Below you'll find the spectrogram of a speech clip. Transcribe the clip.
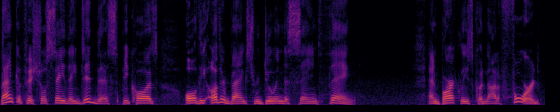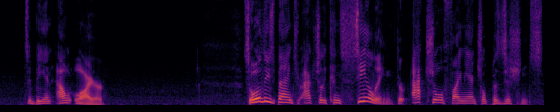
bank officials say they did this because all the other banks were doing the same thing, and Barclays could not afford to be an outlier. So all these banks were actually concealing their actual financial positions.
